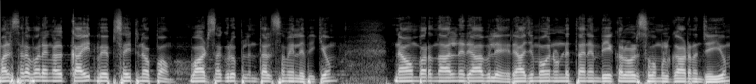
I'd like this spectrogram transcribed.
മത്സരഫലങ്ങൾ കൈറ്റ് വെബ്സൈറ്റിനൊപ്പം വാട്സാപ്പ് ഗ്രൂപ്പിലും തത്സമയം ലഭിക്കും. നവംബർ നാലിന് രാവിലെ രാജ്മോഹൻ ഉണ്ണിത്താൻ എം പി കലോത്സവം ഉദ്ഘാടനം ചെയ്യും.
